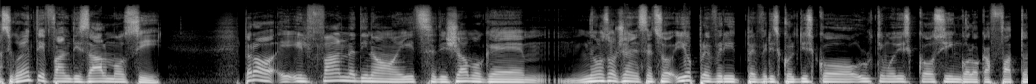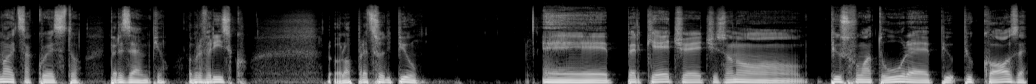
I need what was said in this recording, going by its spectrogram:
sicuramente i fan di Salmo sì, però il fan di Noiz diciamo che non lo so, cioè nel senso io preferi, preferisco il disco, l'ultimo disco singolo che ha fatto Noiz a questo, per esempio, lo preferisco, lo, lo apprezzo di più. E perché ci sono più sfumature, più, più, cose.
